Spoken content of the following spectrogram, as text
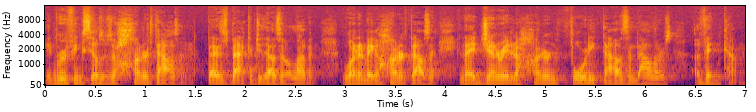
In roofing sales, it was 100,000. That was back in 2011. I wanted to make 100,000 and I generated $140,000 of income.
